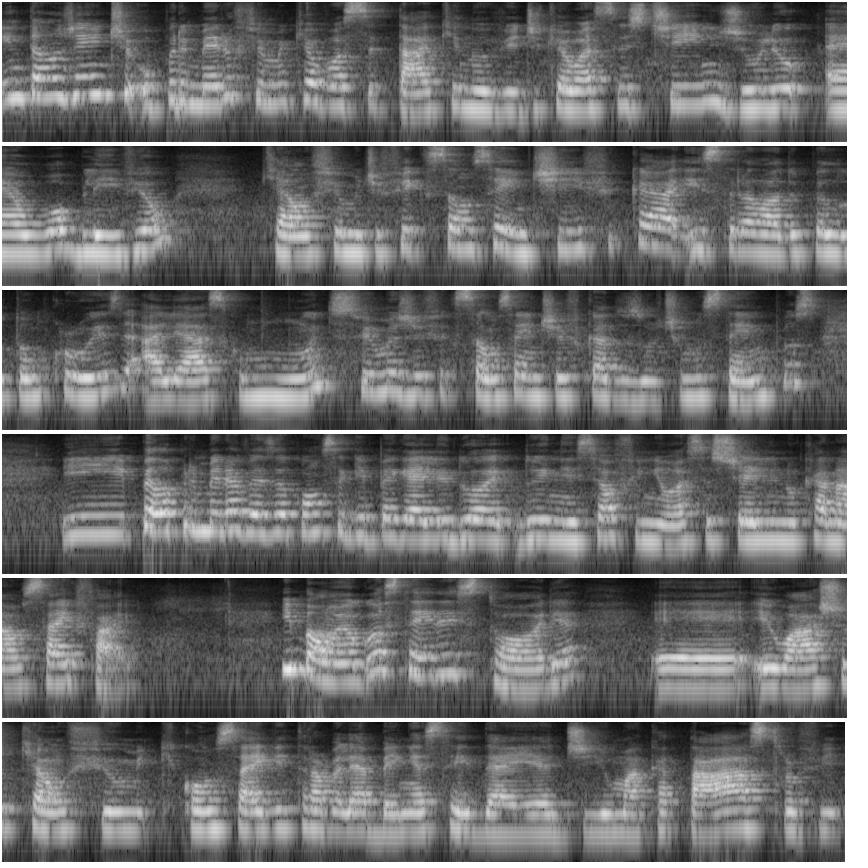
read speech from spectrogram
Então, gente, o primeiro filme que eu vou citar aqui no vídeo que eu assisti em julho é o Oblivion, que é um filme de ficção científica estrelado pelo Tom Cruise, aliás, como muitos filmes de ficção científica dos últimos tempos. E pela primeira vez eu consegui pegar ele do, do início ao fim, eu assisti ele no canal Sci-Fi. E bom, eu gostei da história, é, eu acho que é um filme que consegue trabalhar bem essa ideia de uma catástrofe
